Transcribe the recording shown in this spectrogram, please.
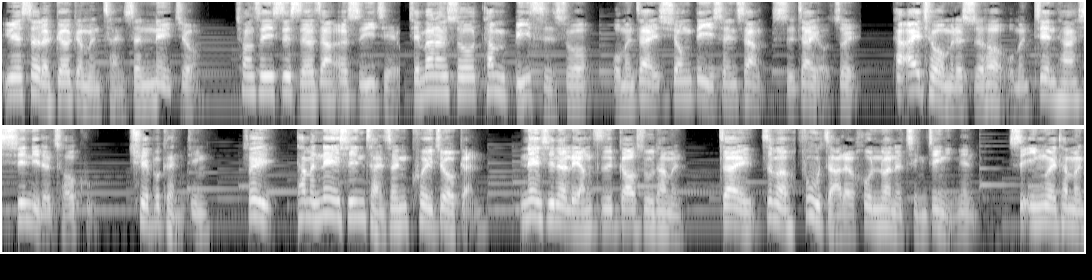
约瑟的哥哥们产生内疚。创世记四十二章二十一节，简单来说，他们彼此说：“我们在兄弟身上实在有罪。他哀求我们的时候，我们见他心里的愁苦，却不肯听。所以他们内心产生愧疚感。”内心的良知告诉他们，在这么复杂的混乱的情境里面，是因为他们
